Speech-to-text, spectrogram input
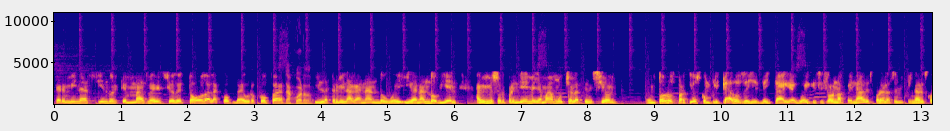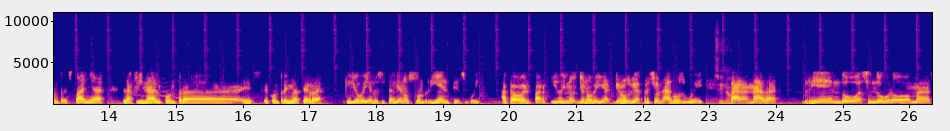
termina siendo el que más mereció de toda la, Copa, la Eurocopa. De acuerdo. Y la termina ganando, güey. Y ganando bien. A mí me sorprendía y me llamaba mucho la atención en todos los partidos complicados de, Italia, güey, que se fueron a penales, por ahí las semifinales contra España, la final contra, este, contra Inglaterra, que yo veía a los italianos sonrientes, güey. Acababa el partido y no, yo no veía, yo no los veía presionados, güey. Para nada. Riendo, haciendo bromas,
